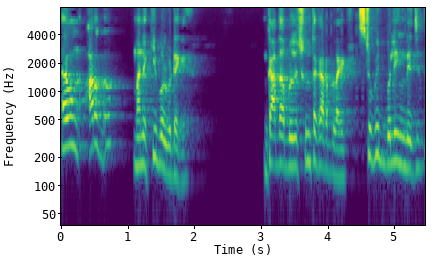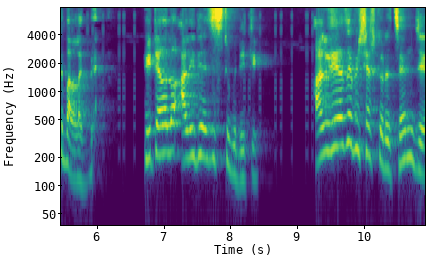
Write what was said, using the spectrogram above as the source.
এবং আরও মানে কি বলব এটাকে? গাদা বলে শুনতে খারাপ লাগে। স্টুপিড বলে ইংরেজিতে ভালো লাগবে। এটা হলো আলী রিয়াজের স্টুপিডিটি আলী রিয়াজে বিশ্বাস করেছেন যে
